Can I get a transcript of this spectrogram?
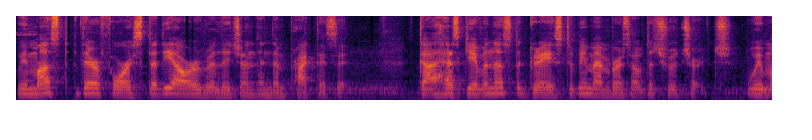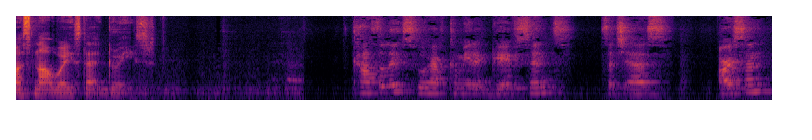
We must therefore study our religion and then practice it. God has given us the grace to be members of the true church. We must not waste that grace. Catholics who have committed grave sins, such as arson,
